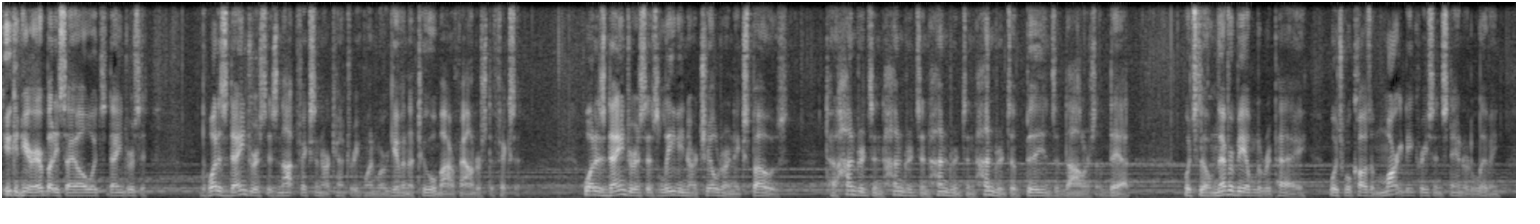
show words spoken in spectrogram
You can hear everybody say, oh, it's dangerous. It, what is dangerous is not fixing our country when we're given a tool by our founders to fix it. What is dangerous is leaving our children exposed to hundreds and hundreds and hundreds and hundreds of billions of dollars of debt, which they'll never be able to repay, which will cause a marked decrease in standard of living.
